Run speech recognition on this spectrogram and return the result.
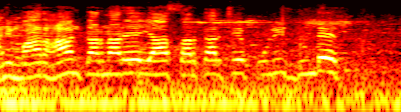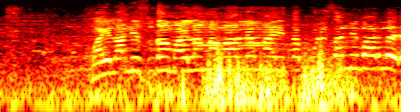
आणि मारहाण करणारे या सरकारचे पोलीस गुंडे महिलांनी सुद्धा महिलांना मारलेलं नाही तर पोलिसांनी मारलंय.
